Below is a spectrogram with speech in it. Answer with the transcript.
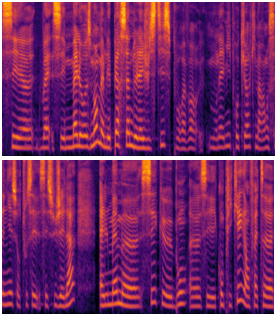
c'est euh, bah, c'est malheureusement même les personnes de la justice, pour avoir mon ami procureur qui m'a renseigné sur tous ces, ces sujets-là, elle-même euh, sait que bon, euh, c'est compliqué. En fait, euh,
